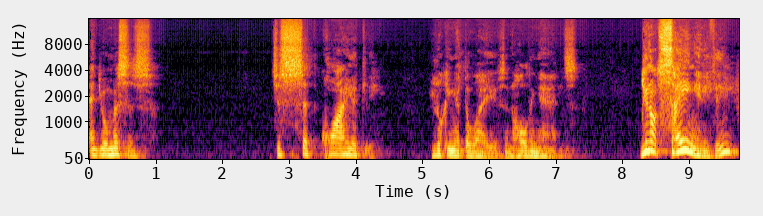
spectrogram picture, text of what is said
and your missus just sit quietly looking at the waves and holding hands. You're not saying anything,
